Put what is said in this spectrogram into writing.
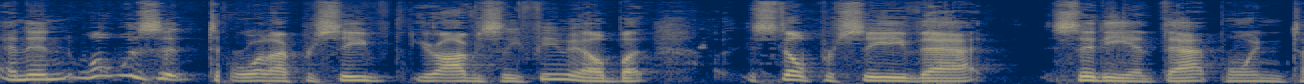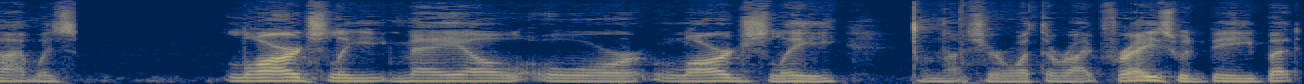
and then what was it, what I perceived, you're obviously female, but still perceive that Citi at that point in time was largely male or largely, I'm not sure what the right phrase would be, but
